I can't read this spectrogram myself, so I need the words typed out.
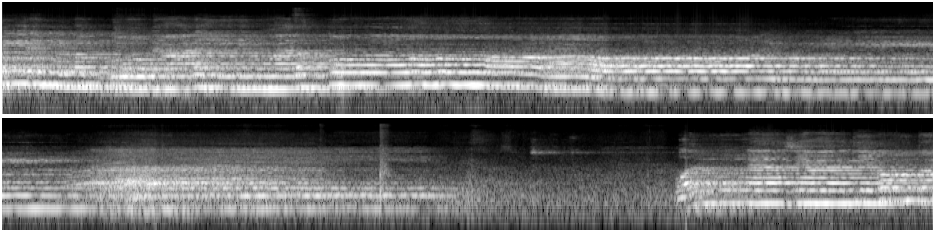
غير المغضوب عليهم ولا الضالين. والنازعات غرقا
